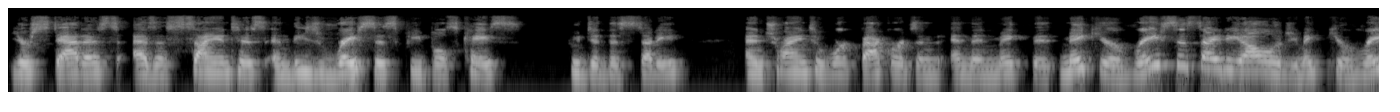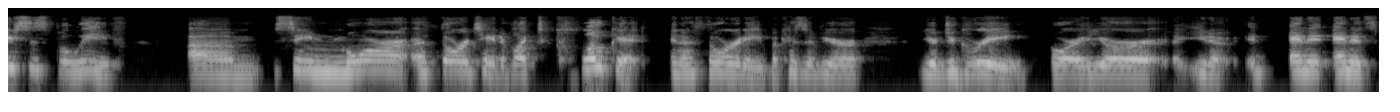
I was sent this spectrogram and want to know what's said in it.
your status as a scientist and these racist people's case who did this study and trying to work backwards and, and then make the make your racist ideology make your racist belief um, seem more authoritative like to cloak it in authority because of your your degree or your you know it, and it and it's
